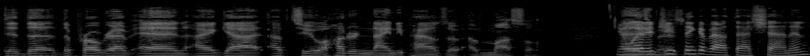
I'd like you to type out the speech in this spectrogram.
did the the program, and I got up to 190 pounds of, of muscle. And That what is did you think about that, Shannon?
